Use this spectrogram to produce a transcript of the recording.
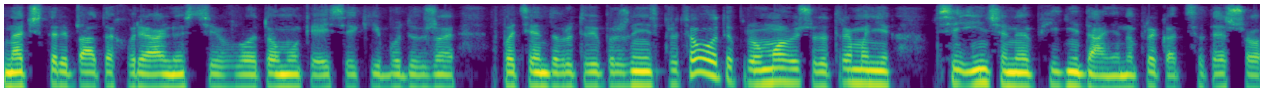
на 4 п'ятих в реальності в тому кейсі, який буде вже в пацієнта в ротовій порожнині спрацьовувати, при умові, що дотримані всі інші необхідні дані. Наприклад, це те, що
